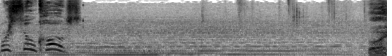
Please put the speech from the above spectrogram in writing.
We're so close. Boy,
